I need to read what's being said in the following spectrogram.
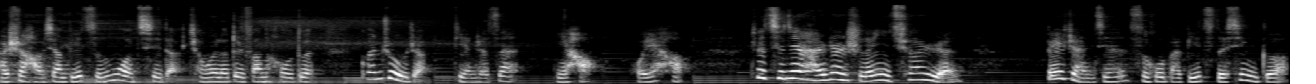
而是好像彼此默契的成为了对方的后盾，关注着，点着赞，你好，我也好。这期间还认识了一圈人，杯盏间似乎把彼此的性格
